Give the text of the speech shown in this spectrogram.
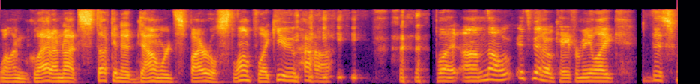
Well, I'm glad I'm not stuck in a downward spiral slump like you. but um, no, it's been okay for me. Like this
